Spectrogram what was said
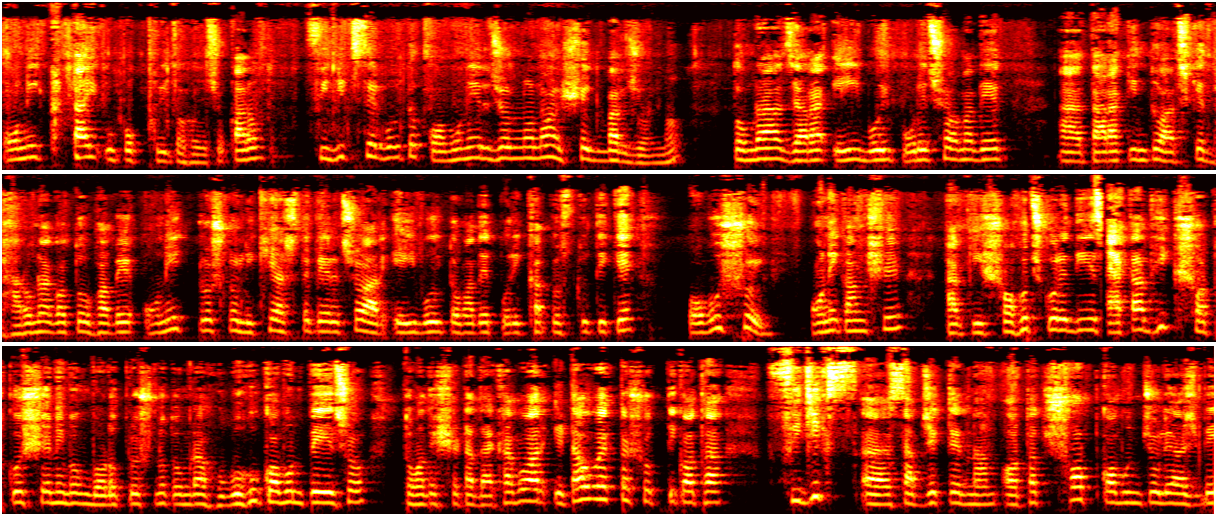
অনেকটাই উপকৃত হয়েছো। কারণ ফিজিক্সের বই তো কমনের জন্য নয়, শেখবার জন্য। তোমরা যারা এই বই পড়েছো আমাদের তারা কিন্তু আজকে ধারণাগতভাবে অনেক প্রশ্ন লিখে আসতে পেরেছ, আর এই বই তোমাদের পরীক্ষা প্রস্তুতিকে অবশ্যই অনেকাংশে আর কি সহজ করে দিয়ে একাধিক শর্ট কোশ্চেন এবং বড় প্রশ্ন তোমরা হুবহু কমন পেয়েছ। তোমাদের সেটা দেখাবো। আর এটাও একটা সত্যি কথা ফিজিক্স সাবজেক্টের নাম, অর্থাৎ সব কমন চলে আসবে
